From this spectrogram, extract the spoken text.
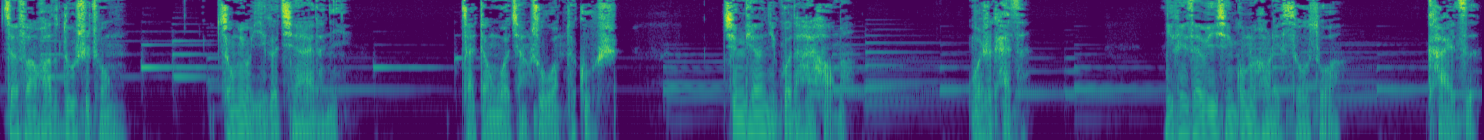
在繁华的都市中，总有一个亲爱的你，在等我讲述我们的故事。今天你过得还好吗？我是凯子。你可以在微信公众号里搜索“凯子”，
